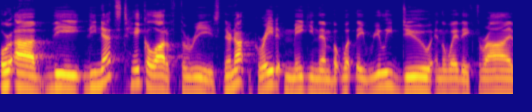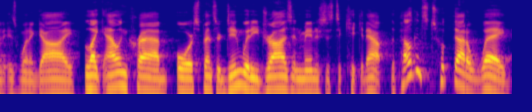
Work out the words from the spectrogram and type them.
Or uh, the the Nets take a lot of threes. They're not great at making them, but what they really do and the way they thrive is when a guy like Allen Crabbe or Spencer Dinwiddie drives and manages to kick it out. The Pelicans took that away.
